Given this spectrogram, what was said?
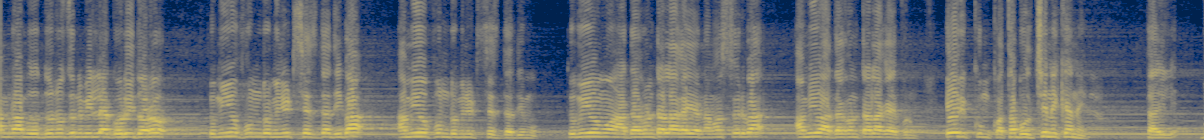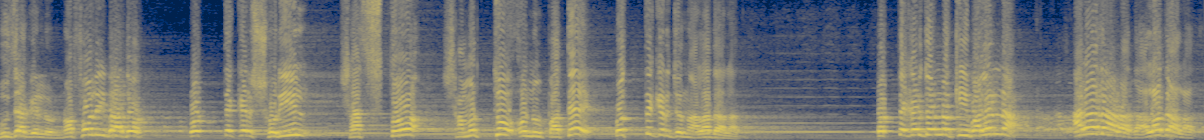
আমরা দুজন মিল্লা গড়ি ধরো, তুমিও পনেরো মিনিট সেজদা দিবা আমিও পনেরো মিনিট সেজদা দিব তুমিও আধা ঘণ্টা লাগাইয়া নামাজ পড়বা, আমিও আধা ঘণ্টা লাগাই পড়ব এরকম কথা বলছেন এখানে? তাইলে বুঝা গেল, নফল ইবাদত প্রত্যেকের শরীর, স্বাস্থ্য, সামর্থ্য, অনুপাতে প্রত্যেকের জন্য আলাদা আলাদা। প্রত্যেকের জন্য কি বলেন না? আলাদা আলাদা আলাদা আলাদা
